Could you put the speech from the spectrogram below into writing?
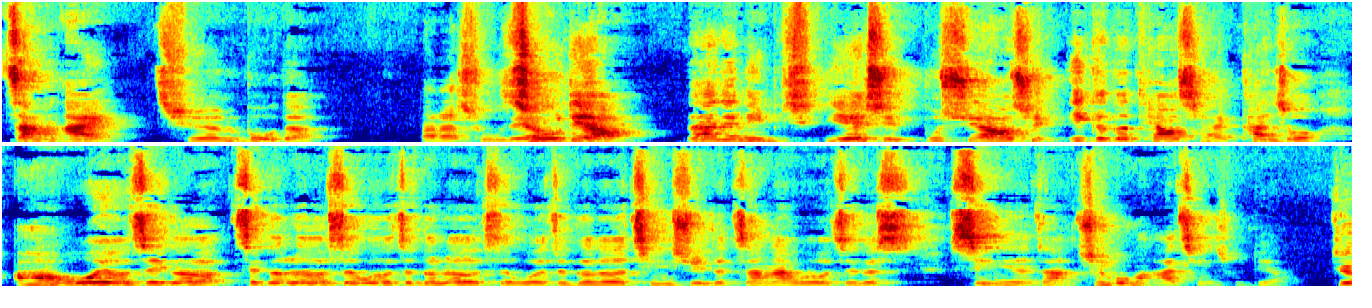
障碍，全部的把它除掉。除掉。那那你也许不需要去一个个挑起来看说，说啊，我有这个这个乐色，我有这个乐色，我有这个乐情绪的障碍，我有这个信念的障碍，全部把它清除掉。就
